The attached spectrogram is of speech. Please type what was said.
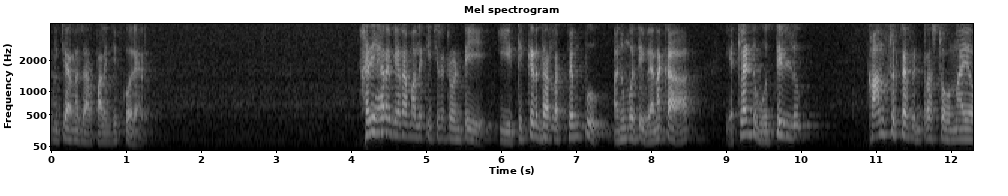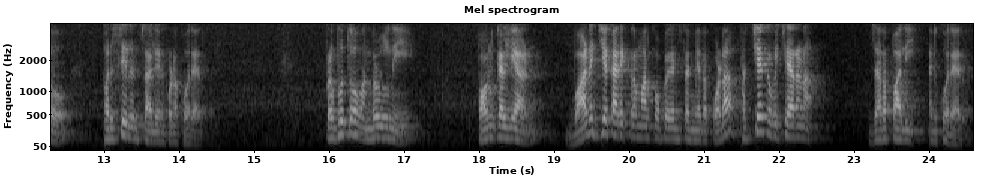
విచారణ జరపాలని చెప్పి కోరారు. హరిహర వీరమల్లకి ఇచ్చినటువంటి ఈ టికెట్ ధరల పెంపు అనుమతి వెనక ఎట్లాంటి ఒత్తిళ్ళు కాన్ఫ్లిక్ట్ ఆఫ్ ఇంట్రెస్ట్ ఉన్నాయో పరిశీలించాలి అని కూడా కోరారు. ప్రభుత్వ వనరుల్ని పవన్ కళ్యాణ్ వాణిజ్య కార్యక్రమాలకు ఉపయోగించడం మీద కూడా ప్రత్యేక విచారణ జరపాలి అని కోరారు.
